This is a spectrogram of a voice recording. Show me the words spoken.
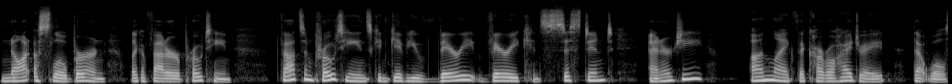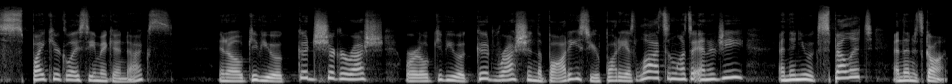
not a slow burn like a fat or a protein. Fats and proteins can give you very very consistent energy unlike the carbohydrate that will spike your glycemic index and it'll give you a good sugar rush or it'll give you a good rush in the body. So your body has lots and lots of energy, and then you expel it, and then it's gone.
